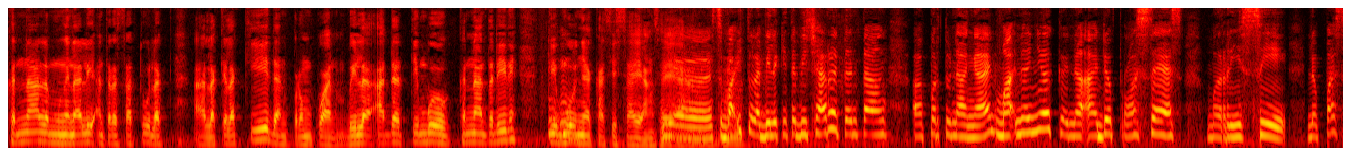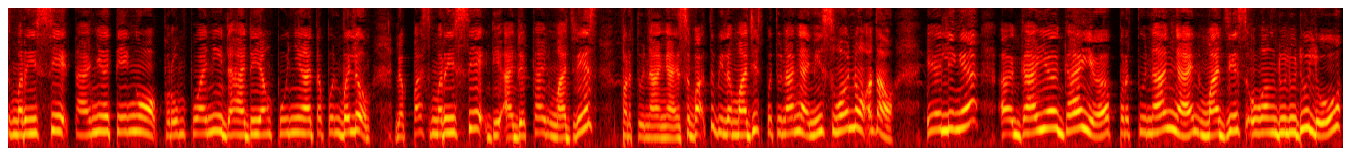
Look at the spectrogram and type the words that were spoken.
kenal mengenali antara satu ah, laki-laki dan perempuan. Bila ada timbul kenal tadi ni timbulnya mm-hmm. kasih sayang saya ya sebab mm. itulah bila kita bicara tentang uh, pertunangan maknanya kena ada proses merisik. Lepas merisik tanya tengok perempuan ni dah ada yang punya ataupun belum. Lepas merisik diadakan majlis pertunangan. Sebab tu bila majlis pertunangan ni seronok tau. Earling ya uh, gaya-gaya pertunangan pertunangan majlis orang dulu-dulu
